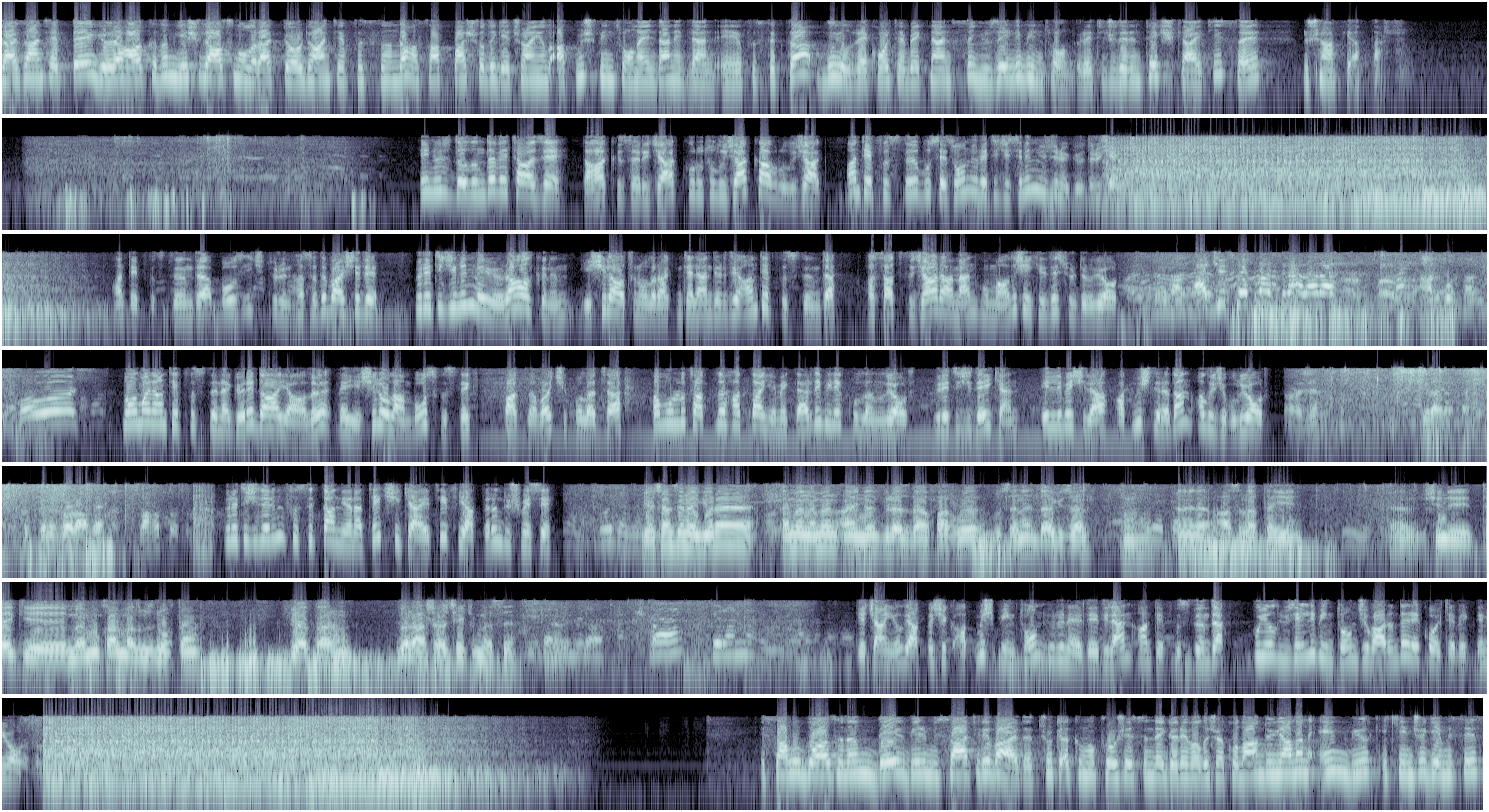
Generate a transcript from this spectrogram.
Gaziantep'te yöre halkının yeşil altın olarak gördüğü Antep fıstığında hasat başladı. Geçen yıl 60 bin ton elden edilen e, fıstıkta bu yıl rekolte beklentisi 150 bin ton. Üreticilerin tek şikayeti ise düşen fiyatlar. Henüz dalında ve taze. Daha kızaracak, kurutulacak, kavrulacak. Antep fıstığı bu sezon üreticisinin yüzünü güldürecek. Antep fıstığında boz iç türün hasadı başladı. Üreticinin ve yöre halkının yeşil altın olarak nitelendirdiği Antep fıstığında hasat sıcağa rağmen hummalı şekilde sürdürülüyor. Akif topla silahlara. Kovuş. Normal Antep fıstığına göre daha yağlı ve yeşil olan boz fıstık baklava, çikolata, hamurlu tatlı hatta yemeklerde bile kullanılıyor. Üreticideyken 55 ila 60 liradan alıcı buluyor. Şurayı. Fıstığınız zor abi. Vakit olsun. Üreticilerin fıstıktan yana tek şikayeti fiyatların düşmesi. Geçen sene göre hemen hemen aynı, biraz daha farklı bu sene daha güzel. Ee, hasılat da iyi. Ee, şimdi tek e, memnun kalmadığımız nokta fiyatların böyle aşağı çekilmesi. He, görenler var. Geçen yıl yaklaşık 60 bin ton ürün elde edilen Antep fıstığında bu yıl 150 bin ton civarında rekolte bekleniyor. İstanbul Boğazı'nın dev bir misafiri vardı. Türk akımı projesinde görev alacak olan dünyanın en büyük ikinci gemisi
